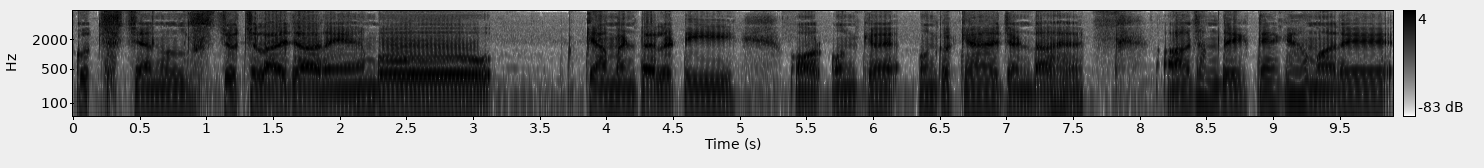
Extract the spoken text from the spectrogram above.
कुछ चैनल्स जो चलाए जा रहे हैं, वो क्या मैंटेलिटी और उनके, उनका क्या एजेंडा है? आज हम देखते हैं कि हमारे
